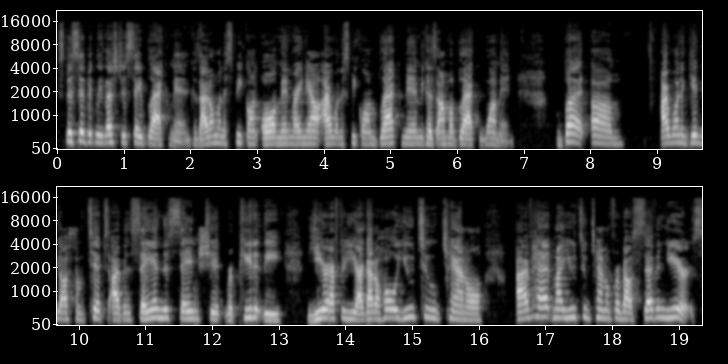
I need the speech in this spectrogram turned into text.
specifically, let's just say black men, because I don't want to speak on all men right now. I want to speak on black men because I'm a black woman. But um, I want to give y'all some tips. I've been saying this same shit repeatedly year after year. I got a whole YouTube channel. I've had my YouTube channel for about seven years.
